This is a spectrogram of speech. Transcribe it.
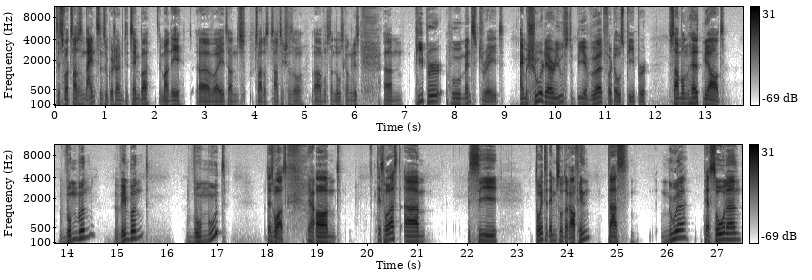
das war 2019 sogar schon im Dezember, ich meine eh, äh, war eh dann 2020 schon so, äh, wo es dann losgegangen ist. Ähm, people who menstruate, I'm sure there used to be a word for those people. Someone help me out. Wumben, wimbend, Wummut. Das war's. ja. Und das heißt, ähm, sie deutet eben so darauf hin, dass nur Personen,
